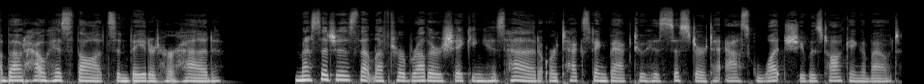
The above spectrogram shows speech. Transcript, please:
about how his thoughts invaded her head. Messages that left her brother shaking his head or texting back to his sister to ask what she was talking about.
